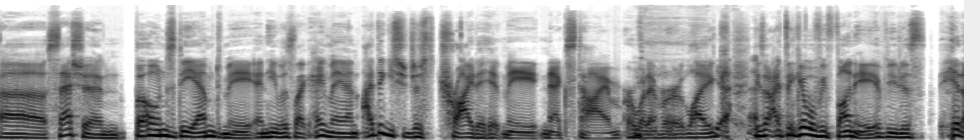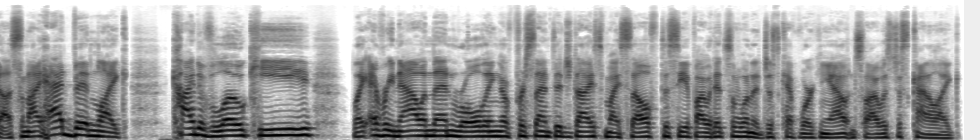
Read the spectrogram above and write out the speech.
uh session, Bones DM'd me and he was like, "Hey man, I think you should just try to hit me next time or whatever." Like Yeah. he's like, "I think it will be funny if you just hit us." And I had been like kind of low key like every now and then rolling a percentage dice myself to see if I would hit someone. It just kept working out. And so I was just kind of like,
